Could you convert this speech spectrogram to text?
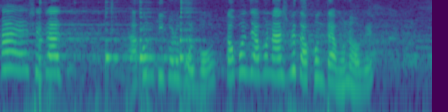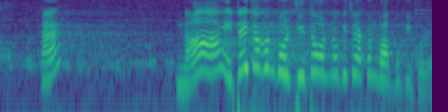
হ্যাঁ সেটা এখন কি করে বলব? তখন যেমন আসবে, তখন তেমন হবে। হ্যাঁ? না, এটাই তখন করছি, তো অন্য কিছু এখন ভাববো কি করে?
